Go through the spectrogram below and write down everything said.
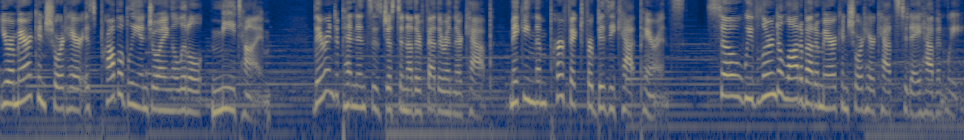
your American Shorthair is probably enjoying a little me time. Their independence is just another feather in their cap, making them perfect for busy cat parents. So, we've learned a lot about American Shorthair cats today, haven't we?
